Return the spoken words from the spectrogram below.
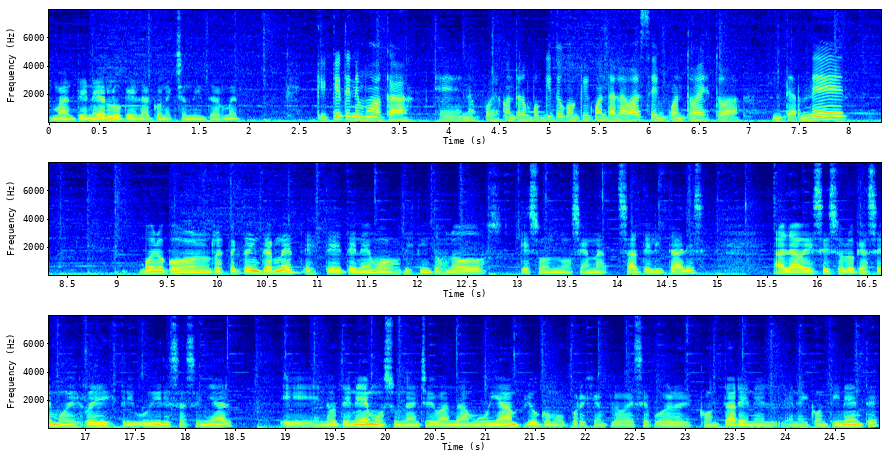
mantener lo que es la conexión de internet. ¿Qué, tenemos acá? Eh, ¿Nos puedes contar un poquito con qué cuenta la base en cuanto a esto, a internet? Bueno, con respecto a internet, este, tenemos distintos nodos que son, o sea, satelitales a la vez eso lo que hacemos es redistribuir esa señal. Eh, no tenemos un ancho de banda muy amplio como por ejemplo a veces poder contar en el, en el continente.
